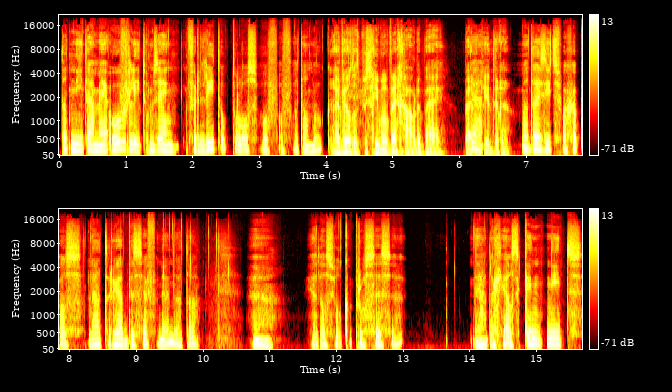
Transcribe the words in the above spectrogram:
dat niet aan mij overliet om zijn verdriet op te lossen of, of wat dan ook. Hij wilde het misschien wel weghouden bij, bij ja, de kinderen. Maar dat is iets wat je pas later gaat beseffen. Hè, dat, dat, uh, ja, dat zulke processen. Ja, dat je als kind niet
